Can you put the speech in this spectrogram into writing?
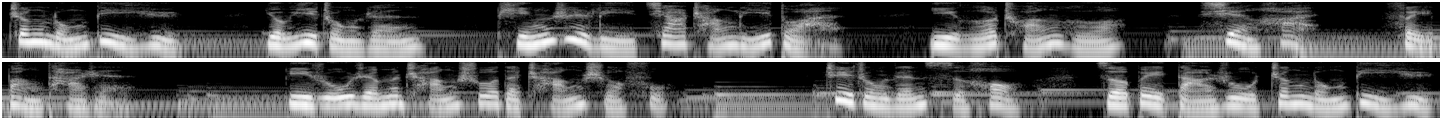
蒸笼地狱，有一种人平日里家长里短，以讹传讹，陷害诽谤他人，比如人们常说的长舌妇。这种人死后则被打入蒸笼地狱，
